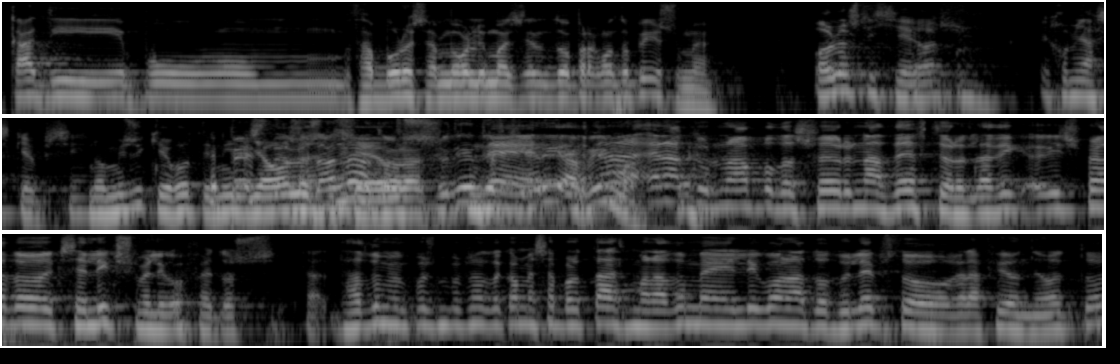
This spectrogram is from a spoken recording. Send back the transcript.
κάτι που θα μπορούσαμε όλοι μαζί να το πραγματοποιήσουμε; Όλος τυχαίω. Έχω μια σκέψη. Νομίζω και εγώ την ε, ίδια όλος τυχαίω. τώρα, σου δίνει ναι, ευκαιρία, βήμα. Ένα, ένα τουρνουά ποδοσφαίρου, ένα δεύτερο. Δηλαδή, ίσως πρέπει να το εξελίξουμε λίγο φέτος. Θα δούμε πώς να το κάνουμε σαν προτάσμα, να δούμε λίγο να το δουλέψει το γραφείο νεότητο,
